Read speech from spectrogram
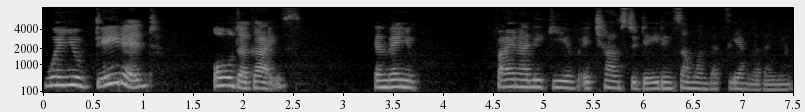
When you've dated older guys and then you finally give a chance to dating someone that's younger than you,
